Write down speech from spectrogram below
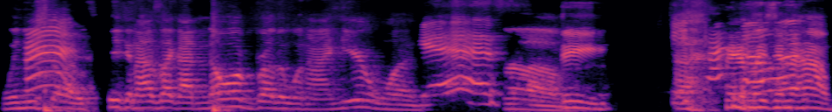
when you started speaking. I was like, I know a brother when I hear one. Yes. Um, the families in the house.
